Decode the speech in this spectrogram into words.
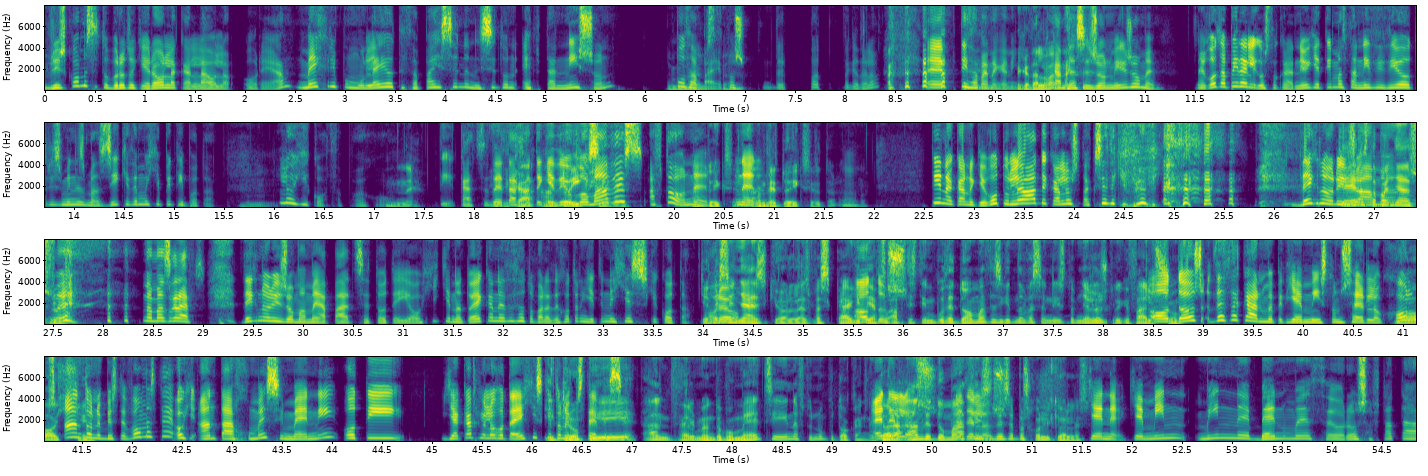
Βρισκόμαστε τον πρώτο καιρό, όλα καλά, όλα ωραία. Μέχρι που μου λέει ότι θα πάει σε ένα νησί των Επτανήσων. Πού θα πάει, Μάλιστα. πώς... δεν, πο- δεν κατάλαβα. ε, τι θα πάει να κάνει; Δεν εκεί; κατάλαβα. Καμιά σεζόν μυρίζομαι; Εγώ τα πήρα λίγο στο κρανίο γιατί ήμασταν ήδη δύο-τρεις μήνες μαζί και δεν μου είχε πει τίποτα. Μμ. Λογικό θα πω εγώ. Ναι. Τι, κάτσε, δεν τα Ειδικά είχατε και αν δύο το ήξερε. εβδομάδες. Αυτό, ναι. Αν το ήξερε. ναι, ναι, Αν ναι. δεν το ήξερε τώρα. Μμ. Τι να κάνω κι εγώ, του λέω άντε καλό στο ταξίδι και φεύγει. δεν γνωρίζω Και ένα στα άμα- πανιά σου. να μας γράψει. Δεν γνωρίζω άμα με απάτησε τότε ή όχι και να το έκανε δεν θα το παραδεχόταν γιατί είναι χέσεις και κότα. Και δεν σε νοιάζει κιόλας βασικά, γιατί αφού- Όντως. από τη στιγμή που δεν το έμαθες, γιατί να βασανίζεις το μυαλό σου και το κεφάλι σου. Όντως, δεν θα κάνουμε παιδιά εμείς τον Sherlock Holmes. Όχι. Αν τον εμπιστευόμαστε, όχι, αν τα έχουμε, σημαίνει ότι για κάποιο λόγο τα έχεις και Η τον ντροπή, εμπιστεύεσαι. αν θέλουμε να το πούμε έτσι, είναι αυτού που το έκανε. Τώρα, Εντελώς, αν δεν το μάθεις, εντελώς. δεν σε απασχολεί κιόλας. Και ναι, και μην, μην ε, μπαίνουμε, θεωρώ, σε αυτά τα,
